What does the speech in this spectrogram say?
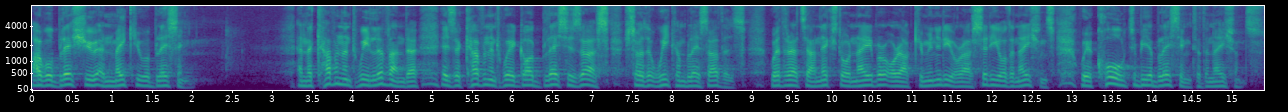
I will bless you and make you a blessing. And the covenant we live under is a covenant where God blesses us so that we can bless others, whether it's our next door neighbor or our community or our city or the nations. We're called to be a blessing to the nations.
